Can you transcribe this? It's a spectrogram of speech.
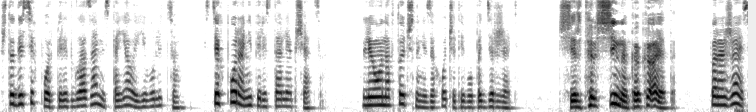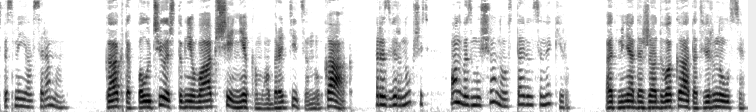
что до сих пор перед глазами стояло его лицо. С тех пор они перестали общаться. Леонов точно не захочет его поддержать. «Чертовщина какая-то!» Поражаясь, посмеялся Роман. «Как так получилось, что мне вообще некому обратиться? Ну как?» Развернувшись, он возмущенно уставился на Киру. «От меня даже адвокат отвернулся».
